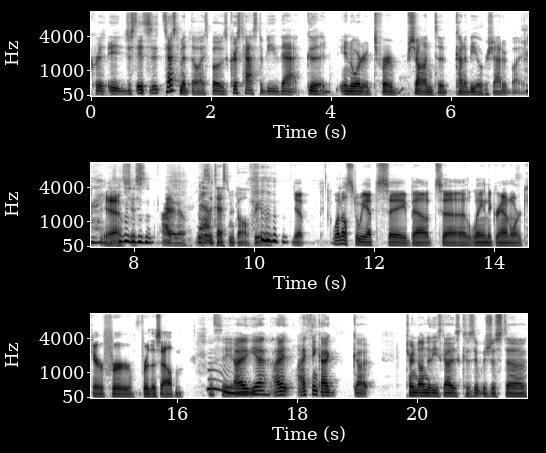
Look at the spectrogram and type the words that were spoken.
Chris, it just it's a testament though. I suppose Chris has to be that good in order t- for Sean to kind of be overshadowed by it. Right. Yeah. It's just I don't know. It's Yeah. a testament to all three of them. Yep. What else do we have to say about uh, laying the groundwork here for for this album? Let's see. I yeah, I I think I got turned on to these guys because it was just uh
